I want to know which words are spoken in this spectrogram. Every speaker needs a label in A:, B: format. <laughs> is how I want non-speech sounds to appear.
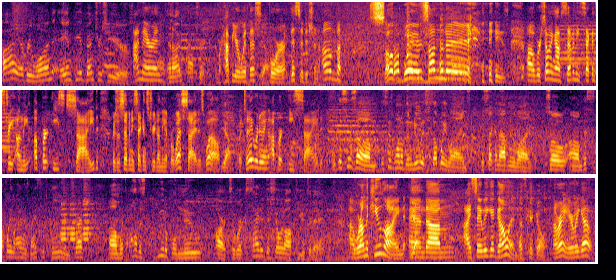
A: Hi everyone, A&P Adventures here.
B: I'm Aaron.
A: And I'm Patrick.
B: And we're happy you're with us
A: yeah.
B: for this edition of Subway, Subway Sundays. <laughs> uh, we're showing off 72nd Street on the Upper East Side. There's a 72nd Street on the Upper West Side as well.
A: Yeah.
B: But today we're doing Upper East Side.
A: Well, this is um, this is one of the newest subway lines, the Second Avenue line. So um, this subway line is nice and clean and fresh um, with all this beautiful new art. So we're excited to show it off to you today.
B: Uh, we're on the Q line, and
A: yeah.
B: um, I say we get going.
A: Let's get going.
B: All right, here we go.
